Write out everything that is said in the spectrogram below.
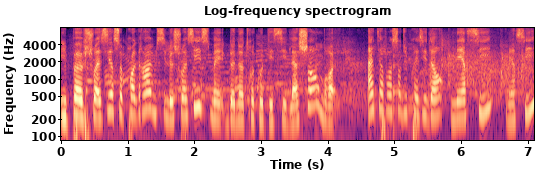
ils peuvent choisir ce programme s'ils le choisissent, mais de notre côté-ci de la Chambre, intervention du président. Merci, merci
